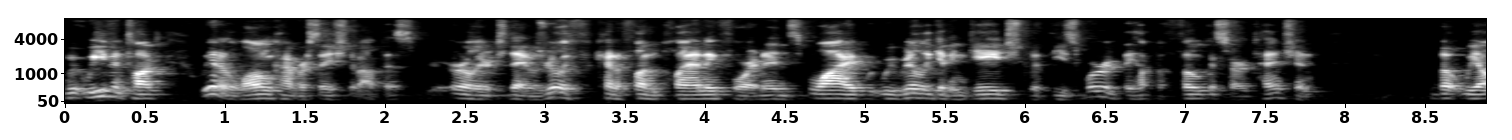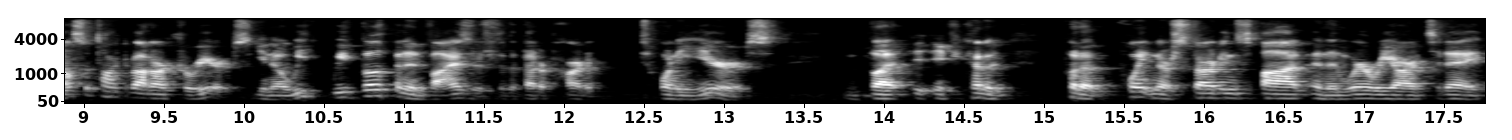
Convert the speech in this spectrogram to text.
We, we even talked we had a long conversation about this earlier today. It was really kind of fun planning for it and it's why we really get engaged with these words. They help to focus our attention but we also talked about our careers. You know we, we've both been advisors for the better part of 20 years but if you kind of put a point in our starting spot and then where we are today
